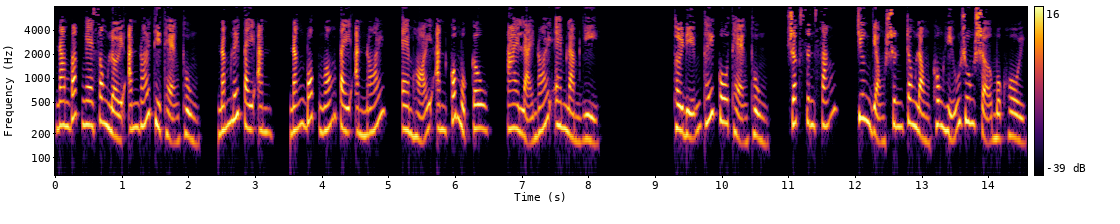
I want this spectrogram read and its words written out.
Nam bắc nghe xong lời anh nói thì thẹn thùng, nắm lấy tay anh, nắng bóp ngón tay anh nói, em hỏi anh có một câu, ai lại nói em làm gì? Thời điểm thấy cô thẹn thùng, rất xinh xắn chương g sinh trong lòng không hiểu run sợ một hồi.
